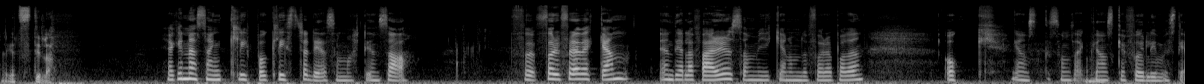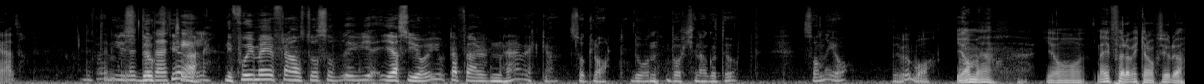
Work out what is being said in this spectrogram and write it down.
legat stilla. Jag kan nästan klippa och klistra det som Martin sa. För, för förra veckan, en del affärer som vi gick igenom den förra podden. Och ganska, som sagt ganska fullinvesterad. Lite, så lite där duktiga. till. Ni får ju mig att framstå som... Alltså jag har gjort affärer den här veckan såklart. Då när börsen har gått upp. Sån är jag. Det är väl bra. Jag med. Jag, nej förra veckan också gjorde jag.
